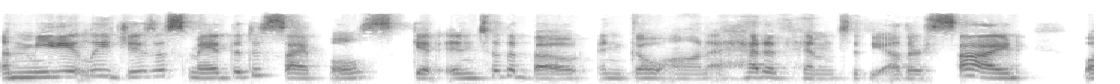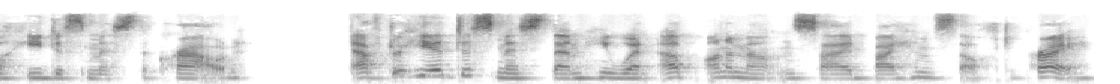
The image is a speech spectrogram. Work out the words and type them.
Immediately Jesus made the disciples get into the boat and go on ahead of him to the other side while he dismissed the crowd. After he had dismissed them, he went up on a mountainside by himself to pray.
